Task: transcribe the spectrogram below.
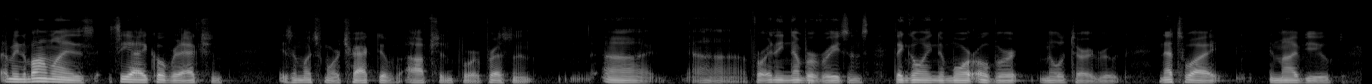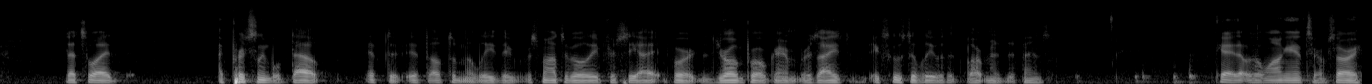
I mean, the bottom line is CIA covert action is a much more attractive option for a president uh, uh, for any number of reasons than going the more overt military route. And that's why, in my view, that's why I personally will doubt if the, if ultimately the responsibility for CIA for the drone program resides exclusively with the Department of Defense. Okay, that was a long answer. I'm sorry.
